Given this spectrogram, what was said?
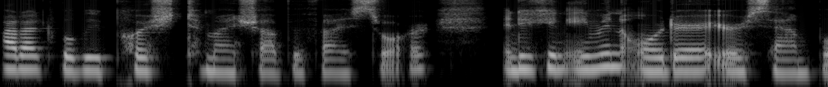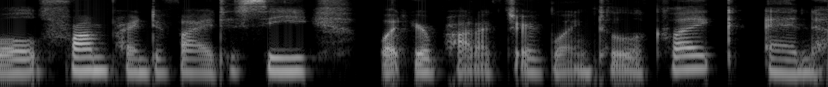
product will be pushed to my Shopify store. And you can even order your sample from Printify to see what your products are going to look like and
